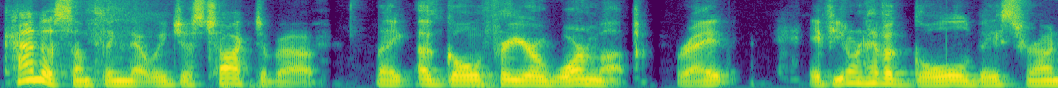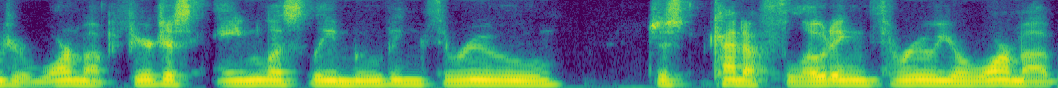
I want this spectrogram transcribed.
Kind of something that we just talked about, like a goal for your warm-up, right? If you don't have a goal based around your warm-up, if you're just aimlessly moving through just kind of floating through your warm up,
